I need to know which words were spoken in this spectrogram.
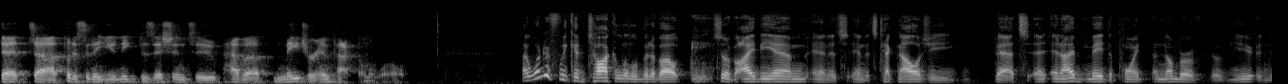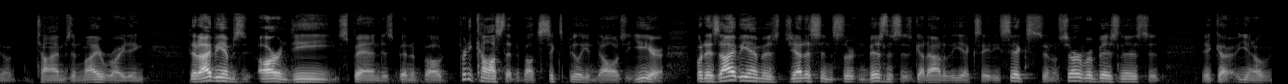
that uh, put us in a unique position to have a major impact on the world i wonder if we could talk a little bit about sort of ibm and its and its technology bets and, and i've made the point a number of, of year, you know, times in my writing that IBM's R&D spend has been about pretty constant, about $6 billion a year. But as IBM has jettisoned certain businesses, got out of the x86 you know, server business, it, it got, you know,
